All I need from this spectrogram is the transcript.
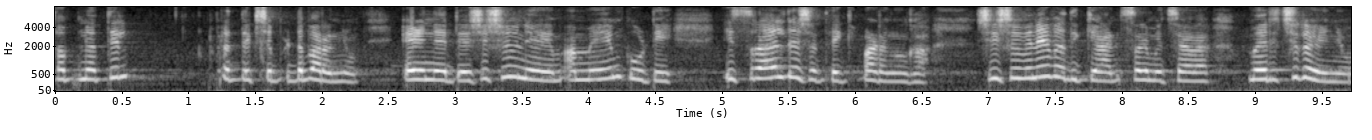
സ്വപ്നത്തിൽ പ്രത്യക്ഷപ്പെട്ട് പറഞ്ഞു എഴുന്നേറ്റ് ശിശുവിനെയും അമ്മയെയും കൂട്ടി ഇസ്രായേൽ ദേശത്തേക്ക് മടങ്ങുക. ശിശുവിനെ വധിക്കാൻ ശ്രമിച്ചവർ മരിച്ചു കഴിഞ്ഞു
